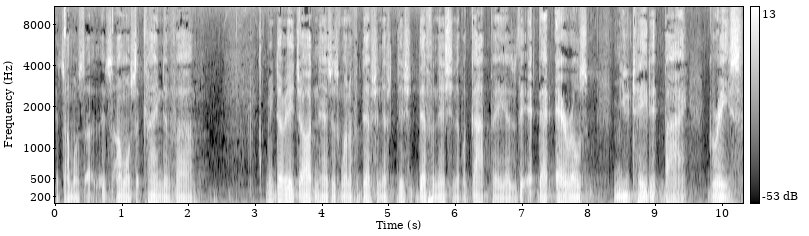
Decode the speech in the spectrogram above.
It's almost a, it's almost a kind of, uh, I mean, W.H. Auden has this wonderful definition, definition of agape as the, that eros mutated by grace.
